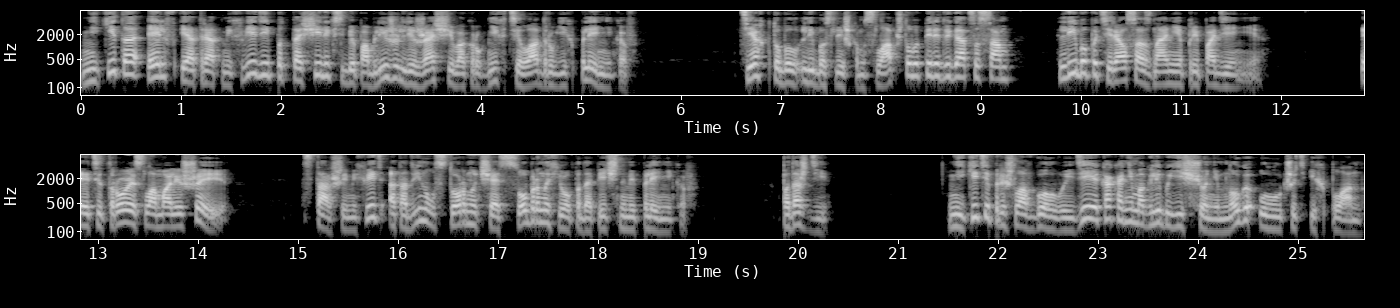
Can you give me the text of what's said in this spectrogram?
Никита, эльф и отряд мехведей подтащили к себе поближе лежащие вокруг них тела других пленников. Тех, кто был либо слишком слаб, чтобы передвигаться сам, либо потерял сознание при падении. Эти трое сломали шеи, Старший Мехведь отодвинул в сторону часть собранных его подопечными пленников. «Подожди». Никите пришла в голову идея, как они могли бы еще немного улучшить их план.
